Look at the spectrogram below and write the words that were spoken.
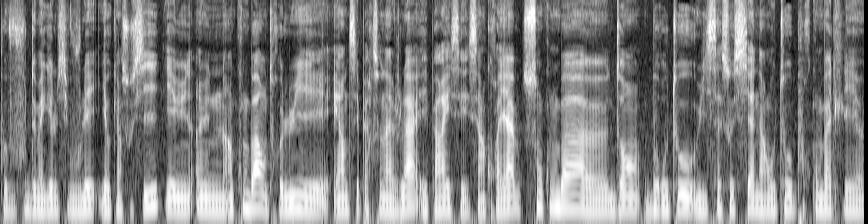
pouvez vous foutre de ma gueule si vous voulez, il y a aucun souci. Il y a eu un combat entre lui et, un de ces personnages-là, et pareil, c'est incroyable. Son combat euh, dans Boruto, où il s'associe à Naruto pour combattre les, euh,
